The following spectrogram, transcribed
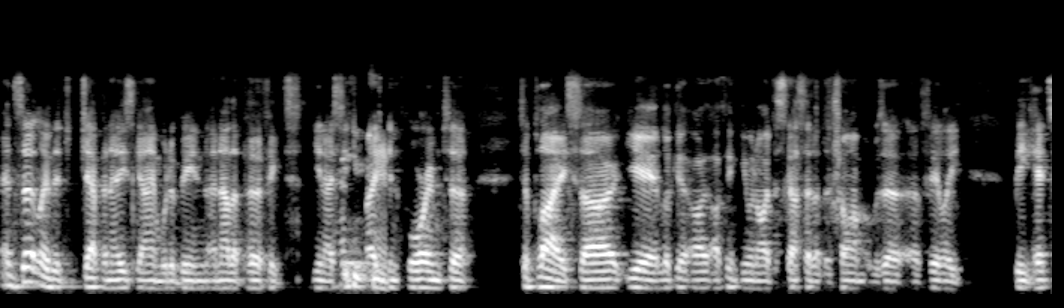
And certainly the Japanese game would have been another perfect, you know, situation for him to to play. So yeah, look, I, I, think you and I discussed it at the time. It was a, a fairly big head,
